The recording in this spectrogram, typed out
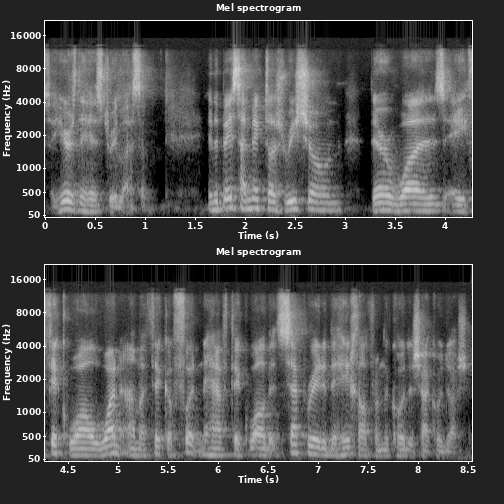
So here's the history lesson. In the Beis Hamikdash Rishon, there was a thick wall, one amma thick, a foot and a half thick wall that separated the Heichal from the Kodesh HaKodashim.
